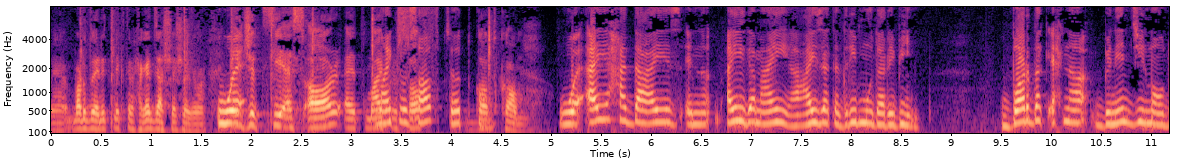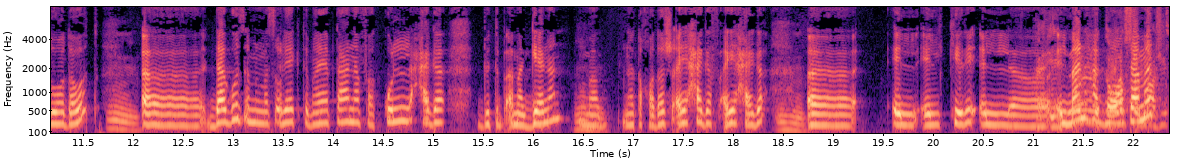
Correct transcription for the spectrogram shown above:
يعني برضه يا ريت نكتب الحاجات دي على الشاشة يا جماعة. و- Egypt CSR at microsoft.com وأي حد عايز ان أي جمعية عايزة تدريب مدربين برضك إحنا بندي الموضوع دوت. آه ده جزء من المسؤولية الاجتماعية بتاعنا فكل حاجة بتبقى مجانا ما بنتقاضاش أي حاجة في أي حاجة. آه ال الكري ال المنهج التواصل مع, معتمد.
